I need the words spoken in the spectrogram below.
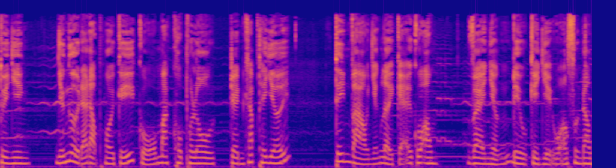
Tuy nhiên, những người đã đọc hồi ký của Marco Polo trên khắp thế giới tin vào những lời kể của ông về những điều kỳ diệu ở phương Đông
